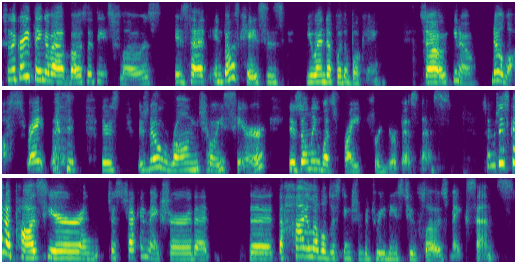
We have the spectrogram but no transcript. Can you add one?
So the great thing about both of these flows is that in both cases, you end up with a booking. So, you know, no loss, right? there's, there's no wrong choice here. There's only what's right for your business. So I'm just going to pause here and just check and make sure that the, the high level distinction between these two flows makes sense.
